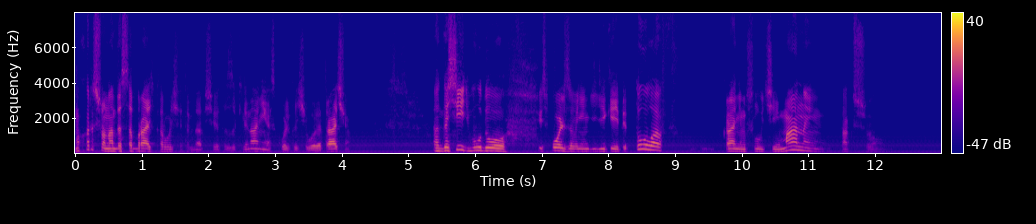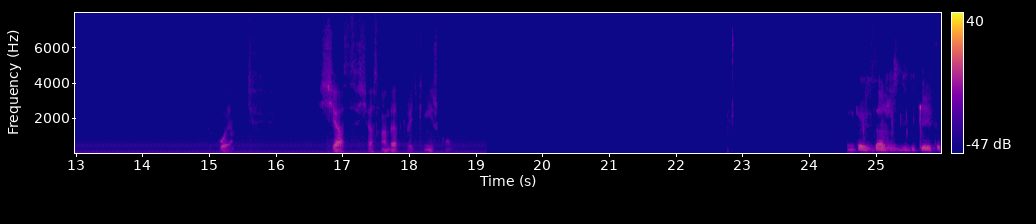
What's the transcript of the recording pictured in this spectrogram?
Ну хорошо, надо собрать, короче, тогда все это заклинание, сколько чего я трачу. А гасить буду использованием dedicated тулов, в крайнем случае маны, так что такое. Сейчас, сейчас надо открыть книжку. Ну, то есть даже с dedicated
